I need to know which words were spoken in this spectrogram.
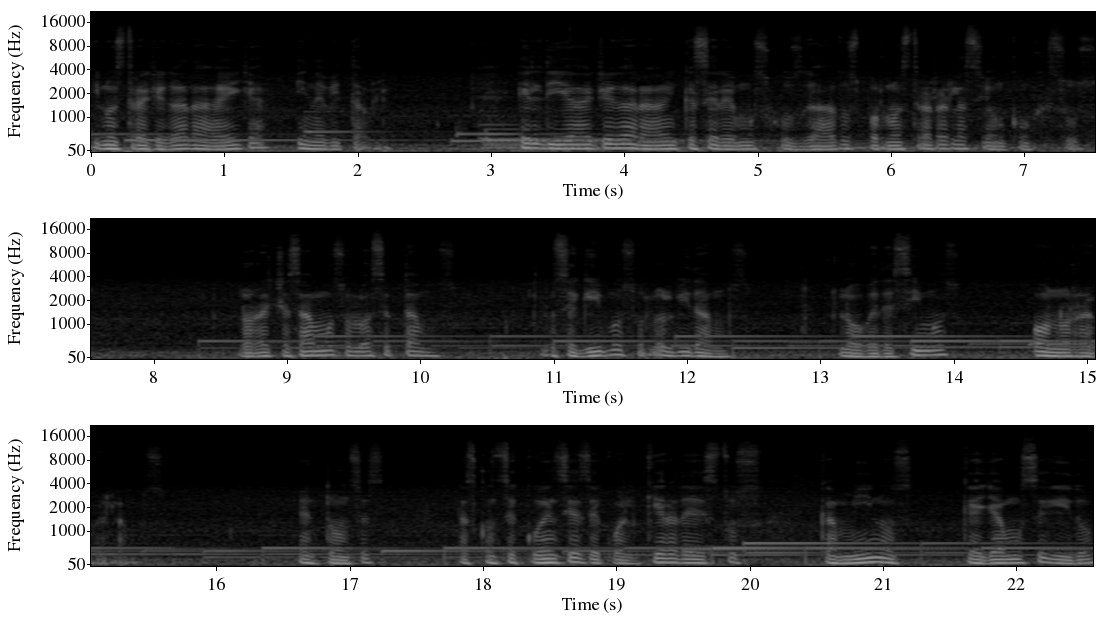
y nuestra llegada a ella inevitable. El día llegará en que seremos juzgados por nuestra relación con Jesús. Lo rechazamos o lo aceptamos, lo seguimos o lo olvidamos, lo obedecimos o nos rebelamos. Entonces, las consecuencias de cualquiera de estos caminos que hayamos seguido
